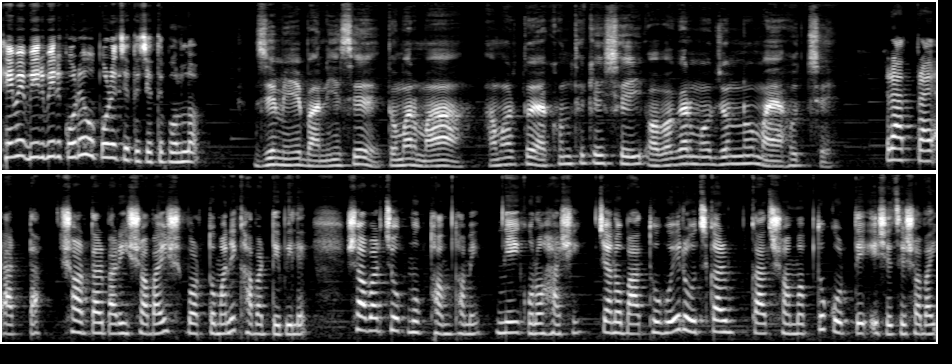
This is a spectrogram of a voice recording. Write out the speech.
থেমে বিড়বিড় করে উপরে যেতে যেতে বলল যে মেয়ে বানিয়েছে তোমার মা আমার তো এখন থেকেই সেই অবাগার জন্য মায়া হচ্ছে। রাত প্রায় আটটা। সর্দার বাড়ির সবাই বর্তমানে খাবার টেবিলে। সবার চোখ মুখ থমথমে, নেই কোনো হাসি। যেন বাধ্য হয়ে রোজকার কাজ সমাপ্ত করতে এসেছে সবাই।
